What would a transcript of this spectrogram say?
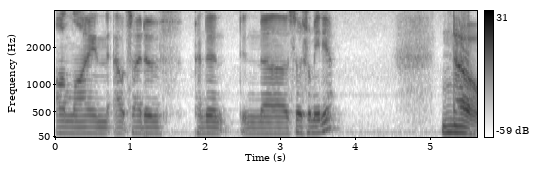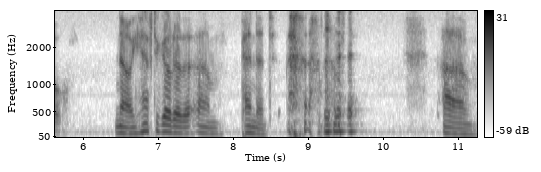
online outside of Pendant in uh, social media? No, no, you have to go to the um, pendant. um,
